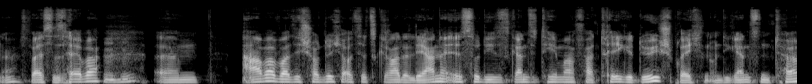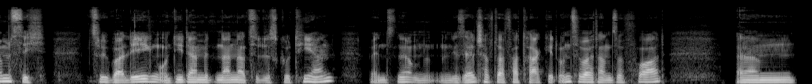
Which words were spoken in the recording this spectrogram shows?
Ne? Das weißt du selber. Mhm. Ähm, aber was ich schon durchaus jetzt gerade lerne, ist so dieses ganze Thema Verträge durchsprechen und die ganzen Terms sich zu überlegen und die dann miteinander zu diskutieren, wenn es ne, um einen Gesellschaftervertrag geht und so weiter und so fort, ähm,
